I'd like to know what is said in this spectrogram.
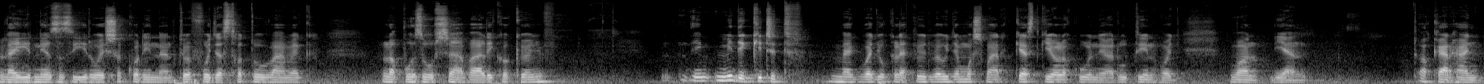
leírni az az író, és akkor innentől fogyaszthatóvá, meg lapozósá válik a könyv. Én mindig kicsit meg vagyok lepődve, ugye most már kezd kialakulni a rutin, hogy van ilyen akárhány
